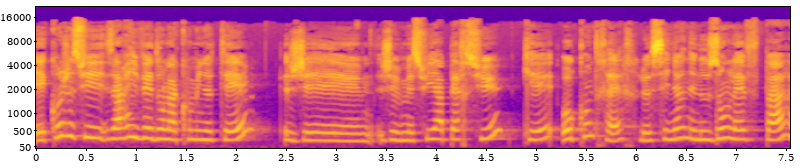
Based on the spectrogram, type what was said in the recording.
Et quand je suis arrivée dans la communauté, j'ai, je me suis aperçue que, au contraire, le Seigneur ne nous enlève pas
